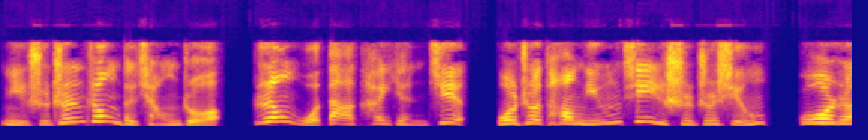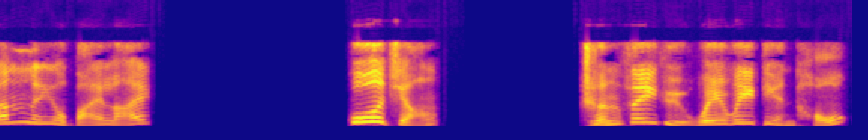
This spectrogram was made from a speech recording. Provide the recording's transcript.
你是真正的强者，让我大开眼界。我这趟凝气士之行。”果然没有白来。过奖。陈飞宇微微点头，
